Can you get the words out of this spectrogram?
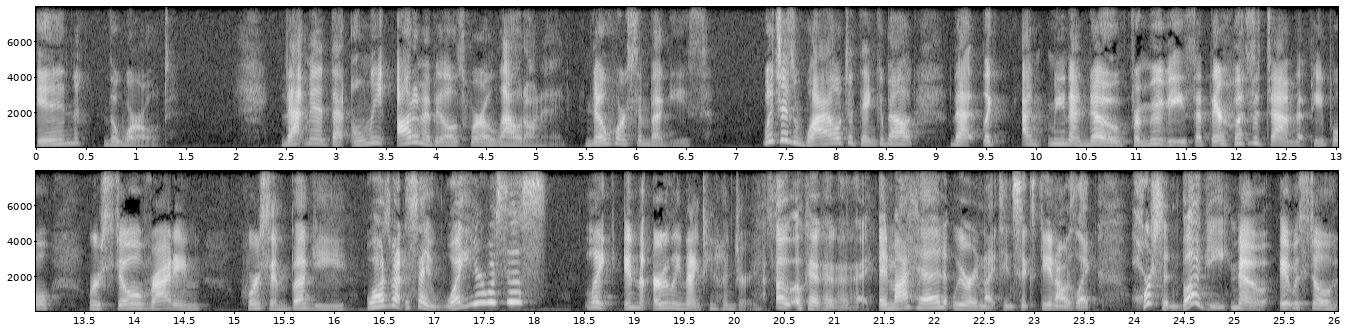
in the world. That meant that only automobiles were allowed on it, no horse and buggies. Which is wild to think about that, like, I mean, I know from movies that there was a time that people were still riding horse and buggy. Well, I was about to say, what year was this? like in the early 1900s. Oh, okay, okay, okay, okay. In my head, we were in 1960, and I was like, horse and buggy. No, it was still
